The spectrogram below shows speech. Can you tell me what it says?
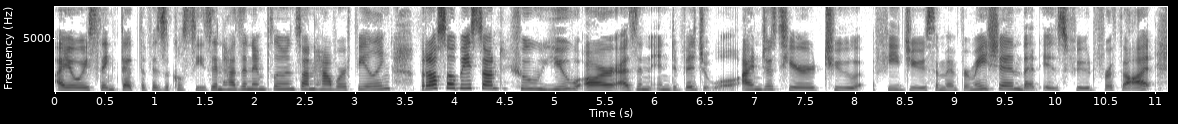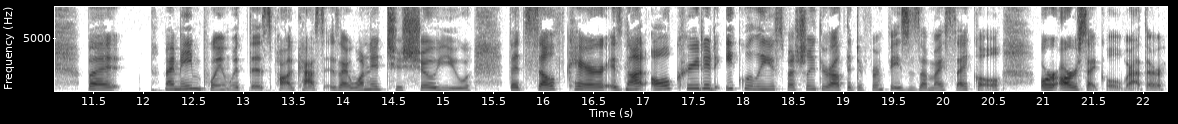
I always think that the physical season has an influence on how we're feeling but also based on who you are as an individual. I'm just here to feed you some information that is food for thought but My main point with this podcast is I wanted to show you that self care is not all created equally, especially throughout the different phases of my cycle, or our cycle, rather.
